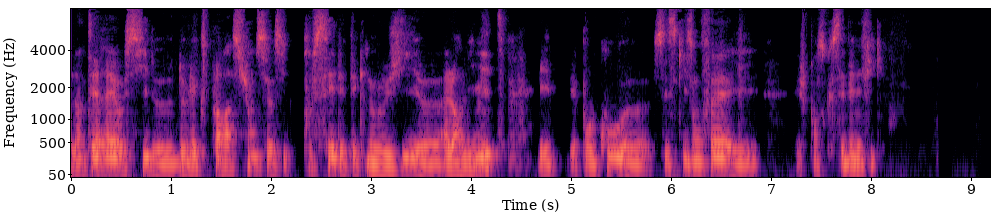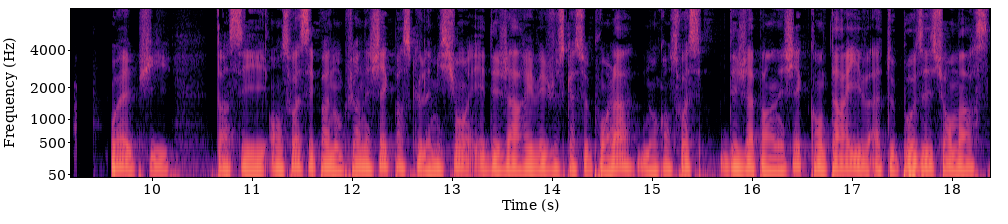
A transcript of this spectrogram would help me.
l'intérêt aussi de, l'exploration, c'est aussi de pousser les technologies à leurs limites. Et, pour le coup, c'est ce qu'ils ont fait et, et je pense que c'est bénéfique. Ouais, et puis en soi, c'est pas non plus un échec parce que la mission est déjà arrivée jusqu'à ce point-là. Donc en soi, c'est déjà pas un échec. Quand tu arrives à te poser sur Mars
